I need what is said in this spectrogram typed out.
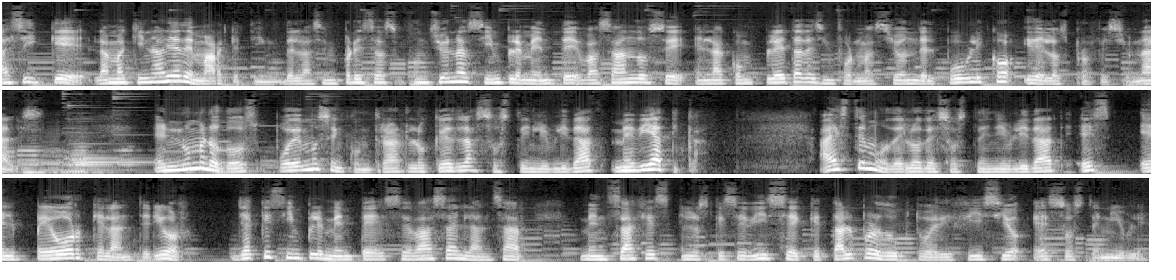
Así que la maquinaria de marketing de las empresas funciona simplemente basándose en la completa desinformación del público y de los profesionales. En número 2 podemos encontrar lo que es la sostenibilidad mediática. A este modelo de sostenibilidad es el peor que el anterior, ya que simplemente se basa en lanzar mensajes en los que se dice que tal producto o edificio es sostenible,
